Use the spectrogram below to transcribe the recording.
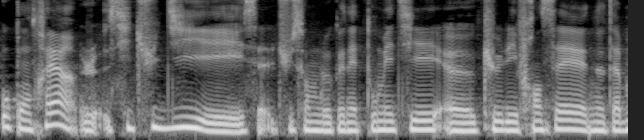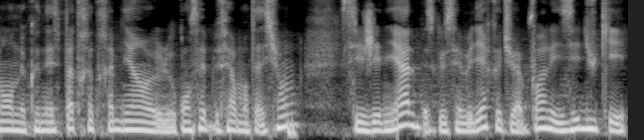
Au contraire, si tu dis, et tu sembles connaître ton métier, que les Français notamment ne connaissent pas très très bien le concept de fermentation, c'est génial parce que ça veut dire que tu vas pouvoir les éduquer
